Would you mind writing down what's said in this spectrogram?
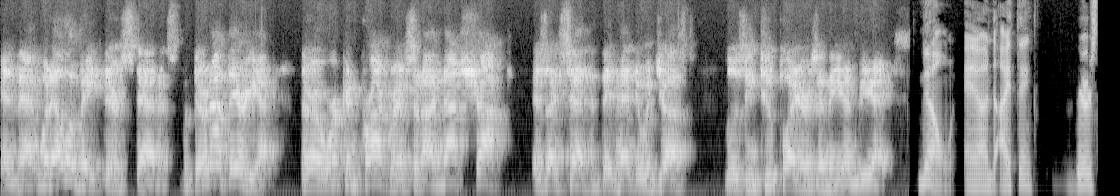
And that would elevate their status. But they're not there yet. They're a work in progress. And I'm not shocked, as I said, that they've had to adjust losing two players in the NBA. No, and I think there's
